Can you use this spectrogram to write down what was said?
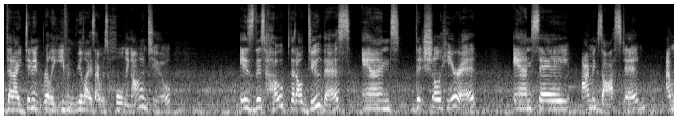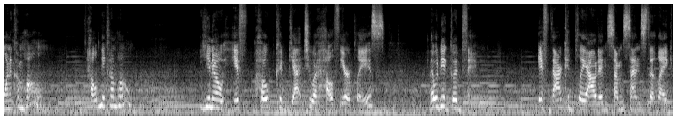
that I didn't really even realize I was holding on to is this hope that I'll do this and that she'll hear it and say, I'm exhausted. I want to come home. Help me come home. You know, if Hope could get to a healthier place, that would be a good thing. If that could play out in some sense that, like,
